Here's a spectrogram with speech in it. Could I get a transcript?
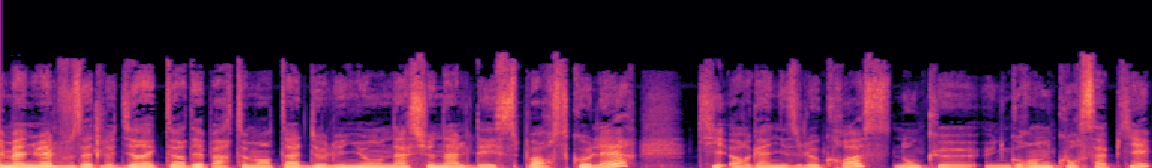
Emmanuel, vous êtes le directeur départemental de l'Union nationale des sports scolaires qui organise le cross, donc euh, une grande course à pied.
